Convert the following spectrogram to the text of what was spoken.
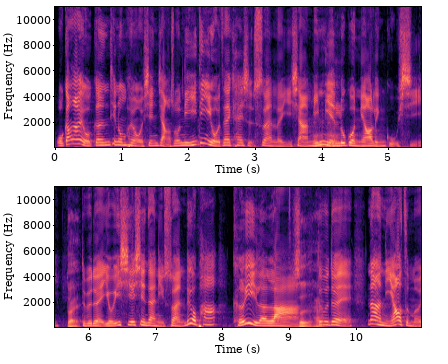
我刚刚有跟听众朋友先讲说，你一定有在开始算了一下，明年如果你要领股息，对对不对？有一些现在你算六趴可以了啦，是，对不对？那你要怎么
